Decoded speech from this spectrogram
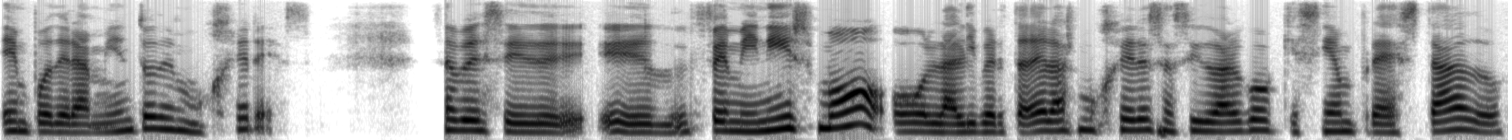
empoderamiento de mujeres. ¿Sabes? El, el feminismo o la libertad de las mujeres ha sido algo que siempre ha estado.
